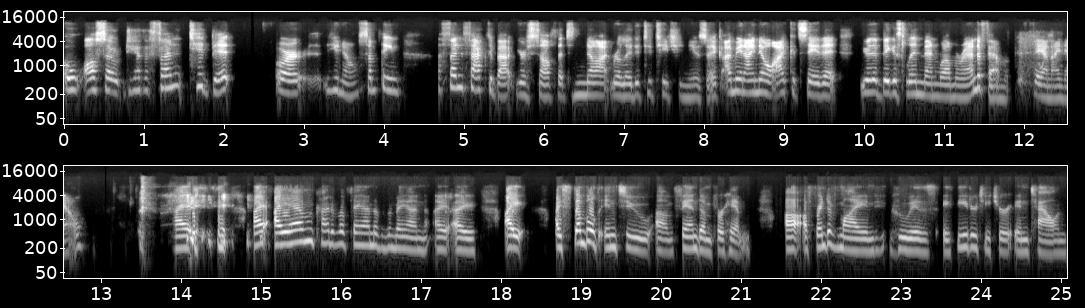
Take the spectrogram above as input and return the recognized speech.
Oh, also, do you have a fun tidbit or you know something a fun fact about yourself that's not related to teaching music. I mean, I know I could say that you're the biggest Lin Manuel Miranda fan, fan I know. I, I, I am kind of a fan of the man. I I I, I stumbled into um, fandom for him. Uh, a friend of mine who is a theater teacher in town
